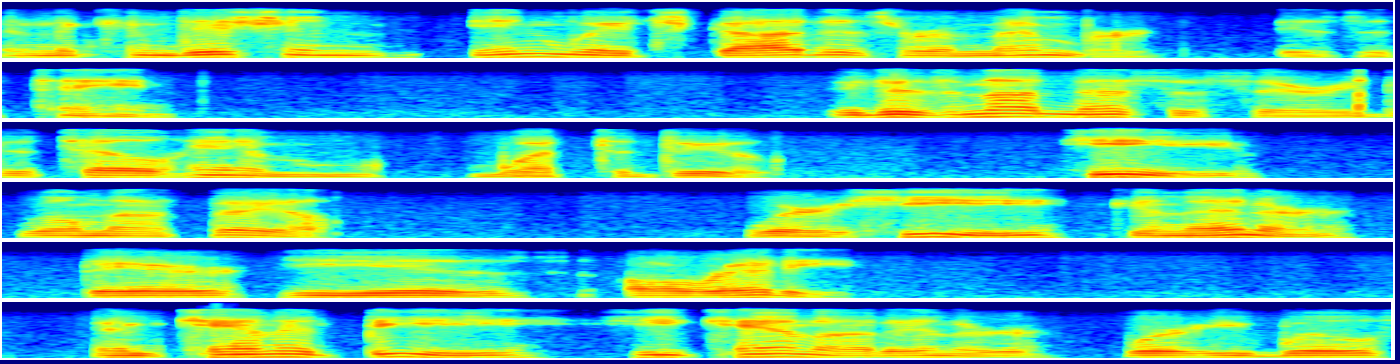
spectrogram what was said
and the condition in which God is remembered is attained. It is not necessary to tell him what to do. He will not fail. Where he can enter, there he is already. And can it be he cannot enter where he wills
